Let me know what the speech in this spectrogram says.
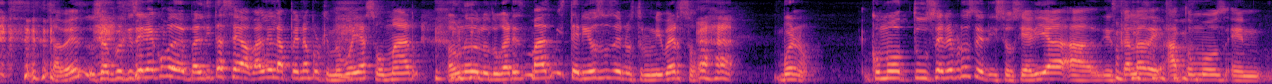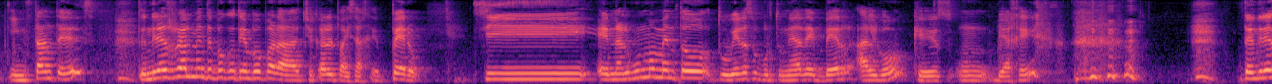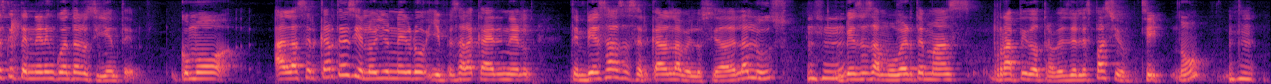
¿sabes? O sea, porque sería como de maldita sea, vale la pena porque me voy a asomar a uno de los lugares más misteriosos de nuestro universo. Ajá. Bueno, como tu cerebro se disociaría a escala de átomos en instantes, tendrías realmente poco tiempo para checar el paisaje. Pero si en algún momento tuvieras oportunidad de ver algo, que es un viaje, tendrías que tener en cuenta lo siguiente. Como al acercarte hacia el hoyo negro y empezar a caer en él, te empiezas a acercar a la velocidad de la luz, empiezas a moverte más rápido a través del espacio. Sí. ¿no?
